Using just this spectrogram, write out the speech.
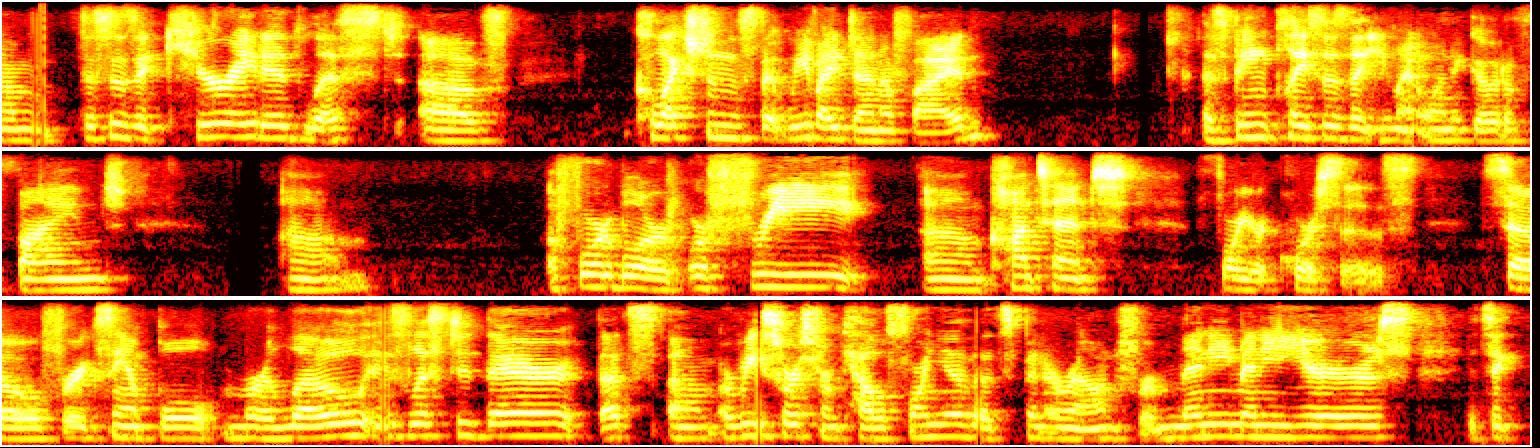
Um, this is a curated list of collections that we've identified as being places that you might want to go to find um, affordable or, or free um, content for your courses. So for example, Merlot is listed there. That's um, a resource from California that's been around for many, many years. It's a,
